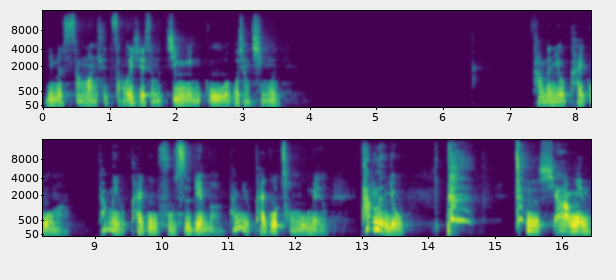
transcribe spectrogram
你们上网去找一些什么经营顾问，我想请问，他们有开过吗？他们有开过服饰店吗？他们有开过宠物美容？他们有 真的下面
